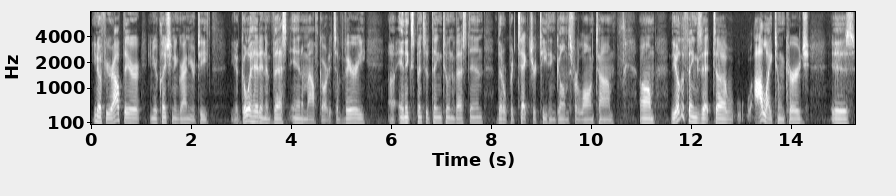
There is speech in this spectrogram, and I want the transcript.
you know, if you're out there and you're clenching and grinding your teeth, you know, go ahead and invest in a mouth guard. It's a very uh, inexpensive thing to invest in that'll protect your teeth and gums for a long time. Um, the other things that uh, I like to encourage is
